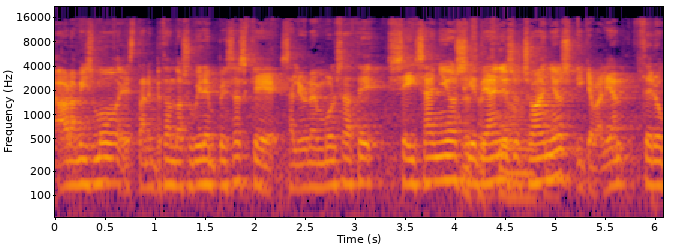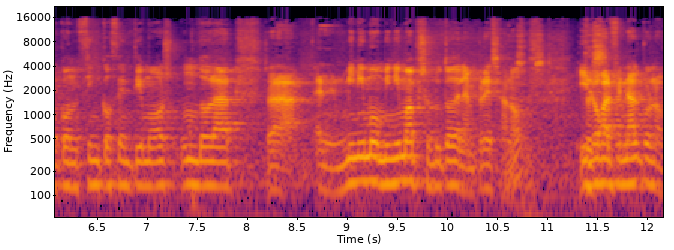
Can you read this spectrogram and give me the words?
ahora mismo están empezando a subir empresas que salieron en bolsa hace 6 años, 7 años, 8 años y que valían 0,5 céntimos, un dólar, o sea, el mínimo, mínimo absoluto de la empresa, ¿no? Y Entonces- luego al final, pues no,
